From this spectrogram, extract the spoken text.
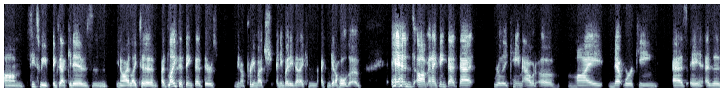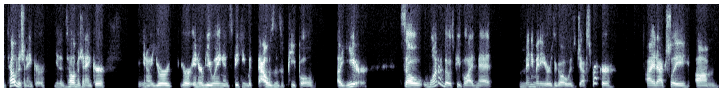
um, C-suite executives, and you know, I like to, I'd like to think that there's, you know, pretty much anybody that I can, I can get a hold of, and um, and I think that that really came out of my networking as a as a television anchor. You know, the television anchor, you know, you're you're interviewing and speaking with thousands of people a year so one of those people I'd met many, many years ago was Jeff Sprecher. I had actually um,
